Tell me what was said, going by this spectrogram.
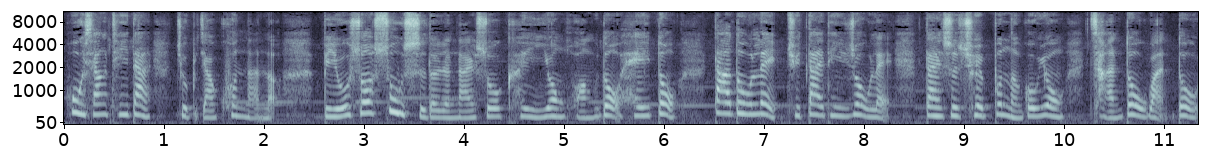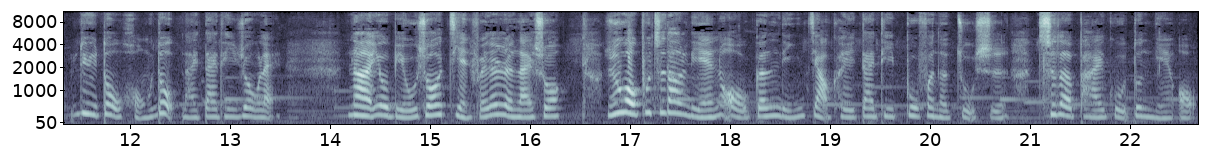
互相替代就比较困难了。比如说素食的人来说，可以用黄豆、黑豆、大豆类去代替肉类，但是却不能够用蚕豆、豌豆、绿豆、红豆来代替肉类。那又比如说，减肥的人来说，如果不知道莲藕跟菱角可以代替部分的主食，吃了排骨炖莲藕，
